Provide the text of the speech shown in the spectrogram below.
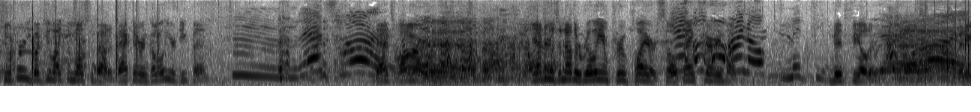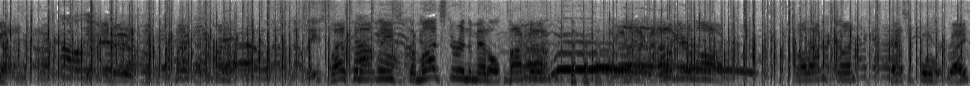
Super. What do you like the most about it? Back there in goalie or defense? Hmm, that's hard. That's hard. Andrew is another really improved player, so Yeah, thanks oh, very oh, much. I know. Midfield. Midfielder. Awesome. Way to go. Oh, yeah. Tucker, come on up. Last but not least, Last but not least, the monster in the middle, Tucker. All year long. All that was fun. Pass it forward, right?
